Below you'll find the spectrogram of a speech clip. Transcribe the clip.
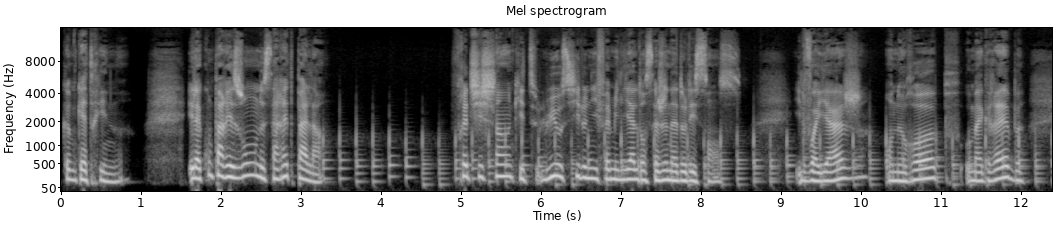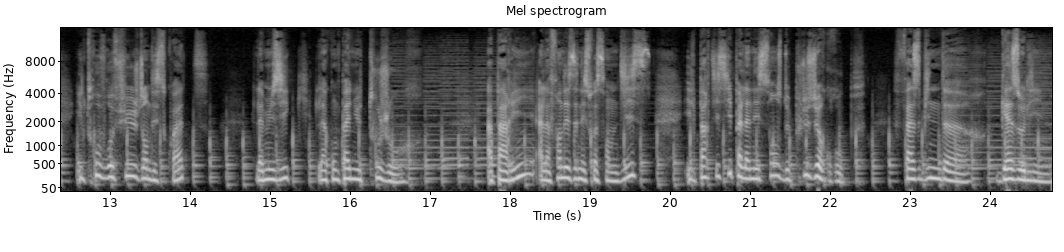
comme Catherine. Et la comparaison ne s'arrête pas là. Fred Chichin quitte lui aussi le nid familial dans sa jeune adolescence. Il voyage en Europe, au Maghreb, il trouve refuge dans des squats. La musique l'accompagne toujours. À Paris, à la fin des années 70, il participe à la naissance de plusieurs groupes. Fassbinder, Gasoline,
